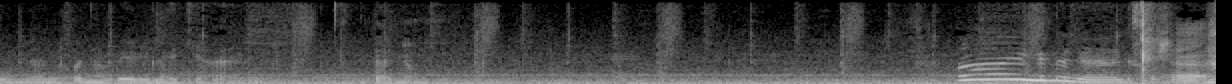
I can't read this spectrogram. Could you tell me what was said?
tunan ko ng very light yan. Kita nyo. Ay, ganda niya. Gusto siya.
